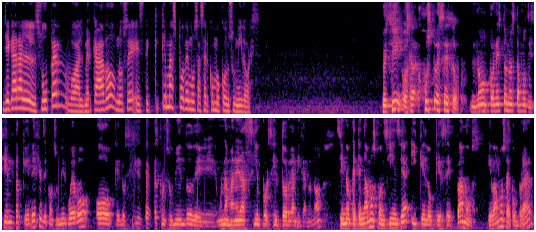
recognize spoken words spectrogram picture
llegar al súper o al mercado, no sé, este, ¿qué, qué más podemos hacer como consumidores? Pues sí, o sea, justo es eso. No, con esto no estamos diciendo que dejes de consumir huevo o que lo sigas consumiendo de una manera 100% orgánica, ¿no? ¿no? Sino que tengamos conciencia y que lo que sepamos que vamos a comprar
